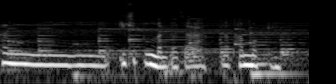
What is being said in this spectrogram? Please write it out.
한 20분만 더 자라. 나 밥 먹게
